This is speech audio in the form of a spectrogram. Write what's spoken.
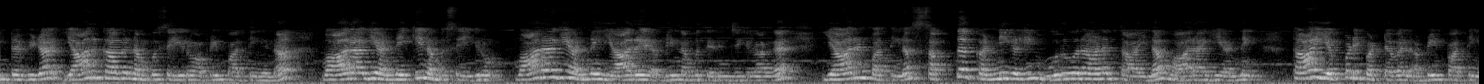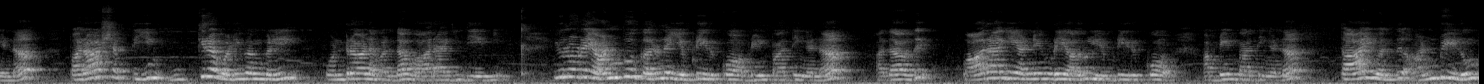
என்ற விழா யாருக்காக நம்ம செய்கிறோம் அப்படின்னு பார்த்தீங்கன்னா வாராகி அன்னைக்கு நம்ம செய்கிறோம். வாராகி அன்னை யாரு அப்படின்னு நம்ம தெரிஞ்சுக்கலாங்க. யாருன்னு பார்த்தீங்கன்னா சப்த கன்னிகளின் ஒருவரான தாய் தான் வாராகி அன்னை. தாய் எப்படிப்பட்டவள் அப்படின்னு பார்த்தீங்கன்னா பராசக்தியின் உக்கிர வடிவங்களில் ஒன்றானவள் தான் வாராகி தேவி. இவளுடைய அன்பு கருணை எப்படி இருக்கும் அப்படின்னு பார்த்தீங்கன்னா அதாவது வாராகி அன்னையுடைய அருள் எப்படி இருக்கும் அப்படின்னு பார்த்தீங்கன்னா தாய் வந்து அன்பிலும்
